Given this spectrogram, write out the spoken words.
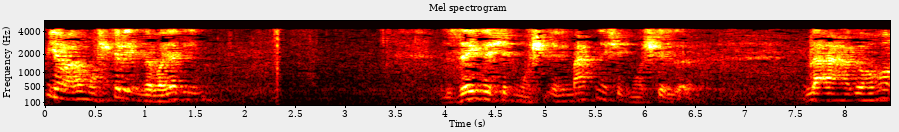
میگم الان مشکل این روایت این زیدش یک مشکل یعنی متنش یک مشکل داره. و احدهما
